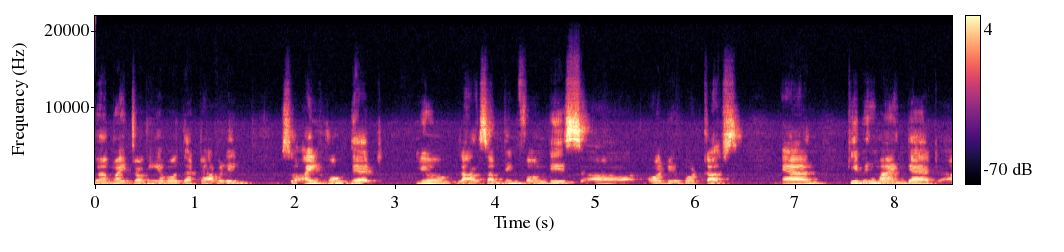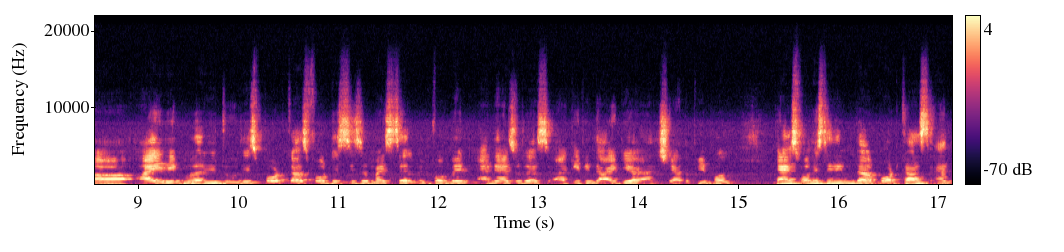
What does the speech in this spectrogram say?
uh, my talking about the traveling. So I hope that you learn something from this uh, audio podcast. And keep in mind that uh, I regularly do this podcast for this is my self improvement and as well as uh, giving the idea and share the people. Thanks for listening the podcast. And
